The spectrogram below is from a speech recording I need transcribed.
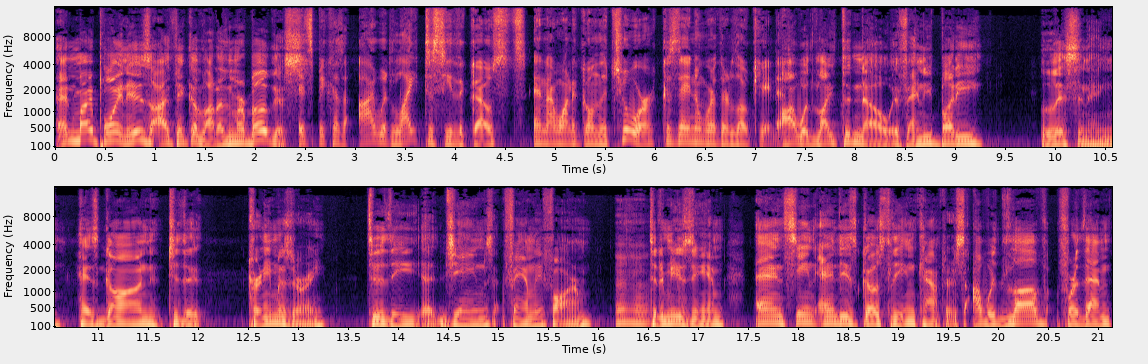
and my point is, I think a lot of them are bogus. It's because I would like to see the ghosts and I want to go on the tour because they know where they're located. I would like to know if anybody listening has gone to the Kearney, Missouri, to the uh, James family farm, to the museum, and seen any of these ghostly encounters. I would love for them.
